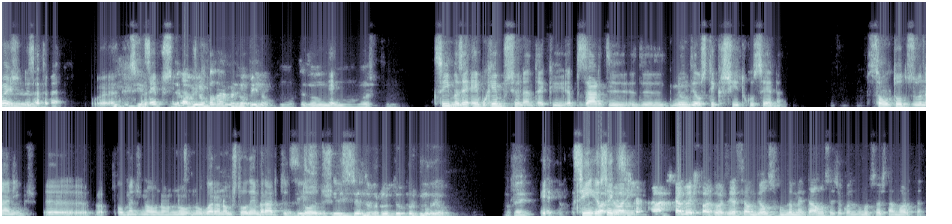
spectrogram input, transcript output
Pois, exatamente. Mas é impressionante. Ouviram falar, mas não viram. Não, não, é. Sim, mas é, é, o que é impressionante é que, apesar de, de, nenhum deles ter crescido com o Senna, são todos unânimes, uh, pelo menos não, não, não, agora não me estou a lembrar de isso, todos. Isso sendo bruto porque morreu. Okay? É, sim, eu, eu sei que acho sim. Que, acho que há dois fatores. Esse é um deles fundamental, ou seja, quando uma pessoa está morta,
